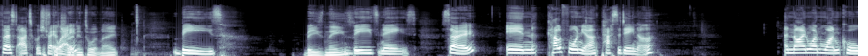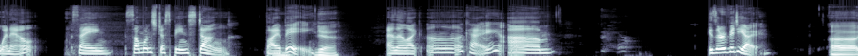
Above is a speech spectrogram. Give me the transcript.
first article Let's straight get away. straight into it, mate. Bees, Bees knees. bees knees. So in California, Pasadena, a 911 call went out saying someone's just been stung by a Mm. bee. yeah. and they're like, "Oh, okay. Um, is there a video?" Uh,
